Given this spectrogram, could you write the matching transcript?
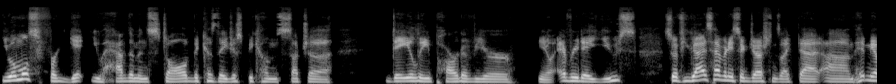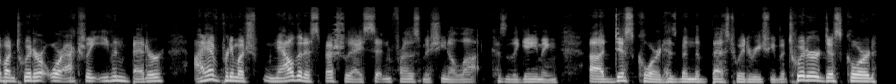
you almost forget you have them installed because they just become such a daily part of your you know everyday use. So if you guys have any suggestions like that um, hit me up on twitter or actually even better i have pretty much now that especially i sit in front of this machine a lot because of the gaming uh, discord has been the best way to reach me. But twitter discord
